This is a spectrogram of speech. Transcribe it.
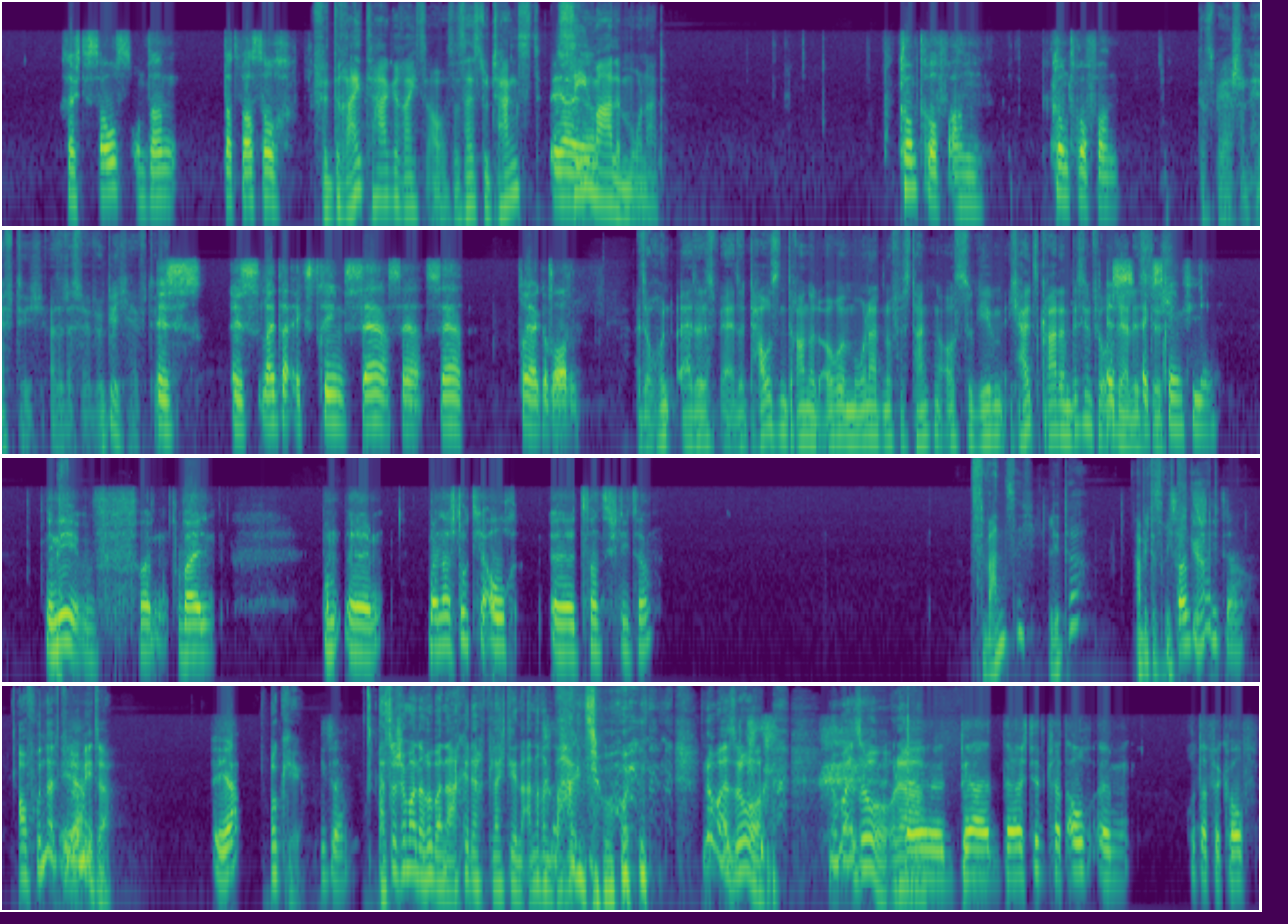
reicht es aus und dann, das war's auch. Für drei Tage reicht's aus. Das heißt, du tankst Ja, zehnmal ja. im Monat. Kommt drauf an. Kommt drauf an. Das wäre ja schon heftig. Also das wäre wirklich heftig. Ist, ist leider extrem sehr, sehr, sehr teuer geworden. Also, also, das, also 1300 Euro im Monat nur fürs Tanken auszugeben. Ich halte es gerade ein bisschen für Ist unrealistisch. extrem viel. Nee, nee, weil ähm, meiner schluckt ja auch äh, 20 Liter. 20 Liter? Habe ich das richtig 20 gehört? Liter. Auf 100 Ja. Kilometer? Ja, Okay. Liter. Hast du schon mal darüber nachgedacht, vielleicht dir einen anderen Wagen zu holen? Nur mal so. Nur mal so. Oder? Äh, der, der steht gerade auch ähm, unter Verkauf.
